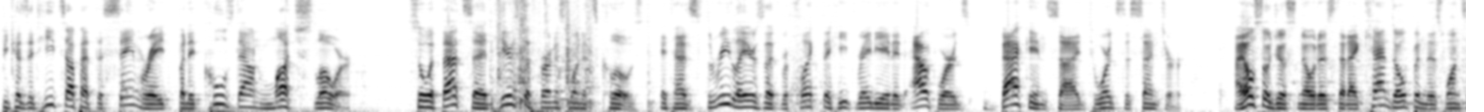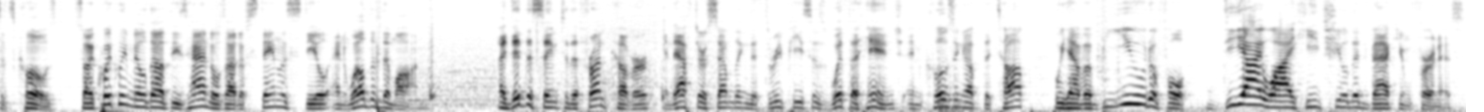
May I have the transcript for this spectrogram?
because it heats up at the same rate but it cools down much slower. So with that said, here's the furnace when it's closed. It has three layers that reflect the heat radiated outwards, back inside towards the center. I also just noticed that I can't open this once it's closed, so I quickly milled out these handles out of stainless steel and welded them on. I did the same to the front cover, and after assembling the three pieces with a hinge and closing up the top, we have a beautiful DIY heat shielded vacuum furnace,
